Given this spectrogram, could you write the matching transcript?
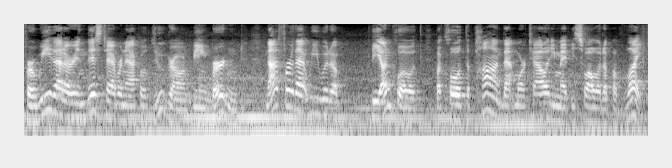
For we that are in this tabernacle do groan, being burdened, not for that we would uh, be unclothed, but clothed upon, that mortality might be swallowed up of life.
